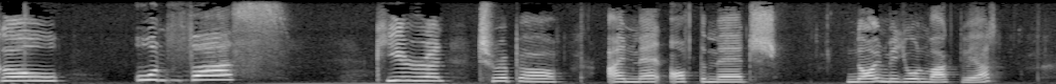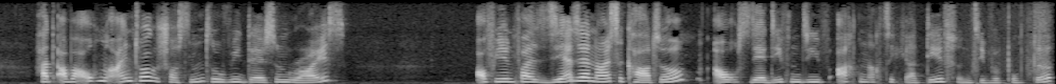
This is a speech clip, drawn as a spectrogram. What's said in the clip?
go. Und was? Kieran Tripper, ein Man of the Match, 9 Millionen Marktwert. Hat aber auch nur ein Tor geschossen, so wie Jason Rice. Auf jeden Fall sehr, sehr nice Karte. Auch sehr defensiv. 88 ja defensive Punkte.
